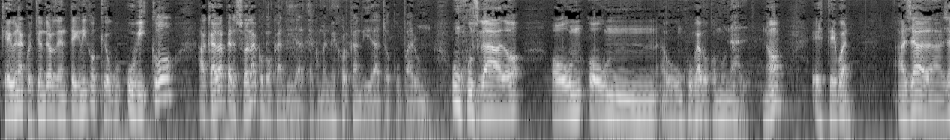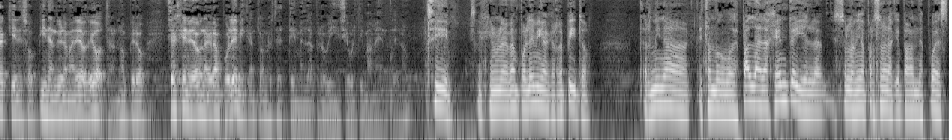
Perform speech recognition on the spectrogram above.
que hay una cuestión de orden técnico que ubicó a cada persona como candidata, como el mejor candidato a ocupar un, un juzgado o un, o un, un juzgado comunal, ¿no? Este, bueno, allá, allá quienes opinan de una manera o de otra, ¿no? Pero se ha generado una gran polémica en torno a este tema en la provincia últimamente, ¿no? Sí, se genera una gran polémica que, repito, termina estando como de espalda de la gente y el- son las mismas personas las que pagan después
